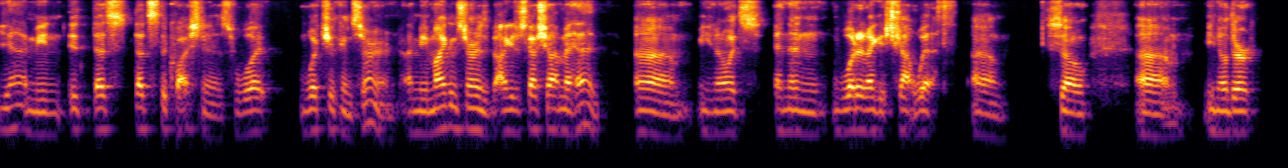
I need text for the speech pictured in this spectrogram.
Yeah, I mean, it, that's that's the question is what what's your concern? I mean, my concern is I just got shot in my head. Um, you know, it's and then what did I get shot with? Um, so, um, you know, there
